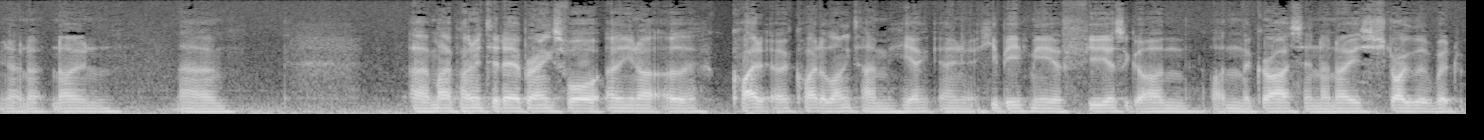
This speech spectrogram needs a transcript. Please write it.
you know kno- known. Um, uh, my opponent today, Branks, for uh, you know uh, quite uh, quite a long time. He uh, he beat me a few years ago on on the grass, and I know he's struggled with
